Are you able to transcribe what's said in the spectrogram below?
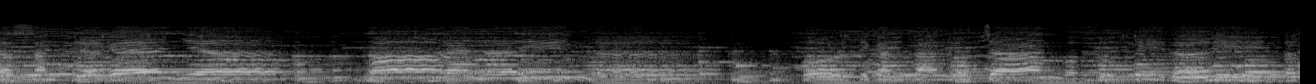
Criollita santiagueña, morena linda, por ti cantan los changos sus vidaritas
